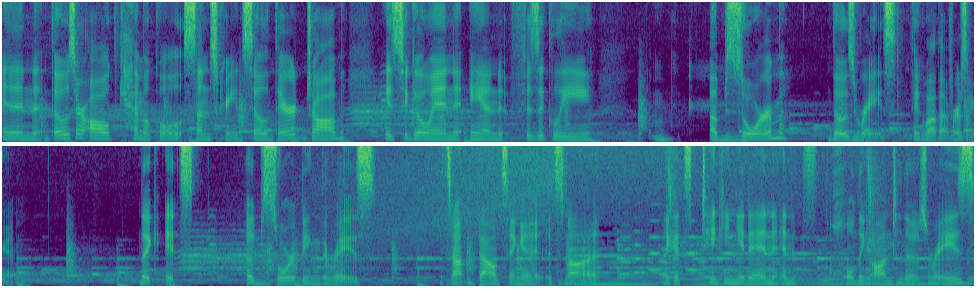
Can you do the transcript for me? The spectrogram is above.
and those are all chemical sunscreens. So their job is to go in and physically absorb those rays. Think about that for a second. Like it's absorbing the rays. It's not bouncing it. It's not like it's taking it in and it's holding on to those rays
